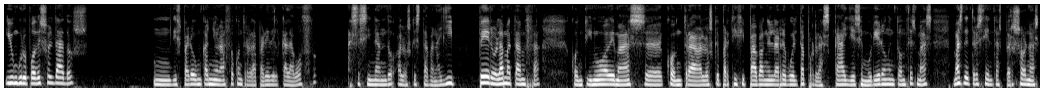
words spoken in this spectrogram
y un grupo de soldados mm, disparó un cañonazo contra la pared del calabozo, asesinando a los que estaban allí. Pero la matanza continuó además eh, contra los que participaban en la revuelta por las calles y murieron entonces más, más de 300 personas.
